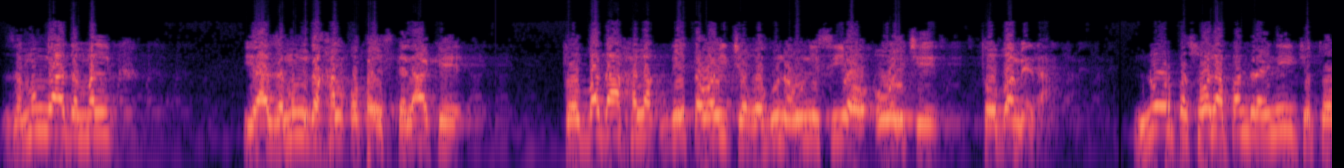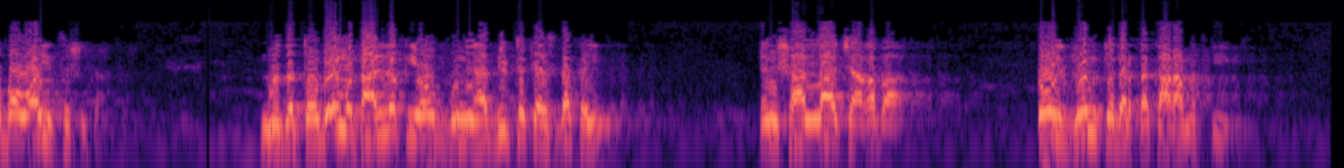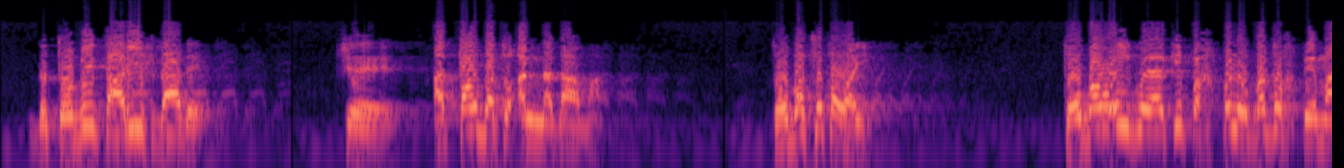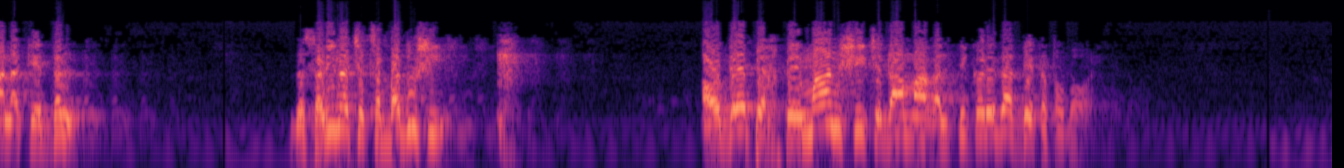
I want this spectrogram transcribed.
زمونږه د ملک یا زمونږ د خلقو په اصطلاح کې توبه دا خلق دی توي چې غوګونه اونی سی او اول چې توبه مې ده نور په 16 15 نه چې توبه وایي څه شي تا نو د توبه متعلق یو بنیادی ټکی زده کوي ان شاء الله چاغه با ټول ژوند کې درته کارآمد کیږي د توبې تعریف دا دی چې التوبه الندامه توبه څه ته وایي توبه وایي ګویا کې په خپل بدو پیمانه کېدل د سړی نه چې څه بدو شي او د په پیمان شي چې دا ما غلطي کړې ده د ته توبه وایي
